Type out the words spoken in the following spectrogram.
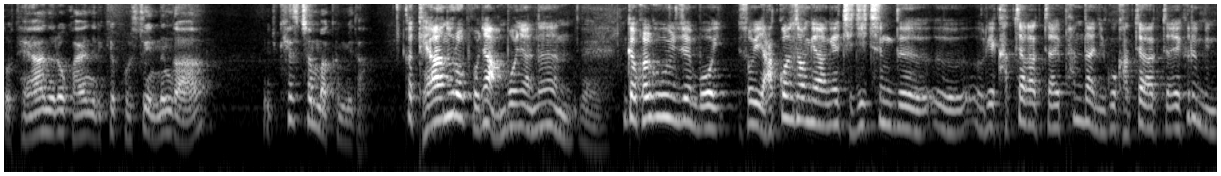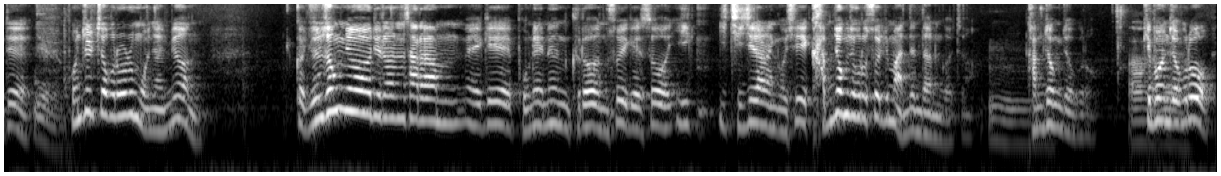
또 대안으로 과연 이렇게 볼 수 있는가 퀘스천 마크입니다. 그러니까 대안으로 보냐 안 보냐는 네. 그러니까 결국은 이제 뭐 소위 야권 성향의 지지층들이 각자 각자의 판단이고 각자 각자의 흐름인데 예. 본질적으로는 뭐냐면 그러니까 윤석열이라는 사람에게 보내는 그런 얘기해서 이, 이 지지라는 것이 감정적으로 쏠리면 안 된다는 거죠. 음. 감정적으로. 아, 기본적으로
